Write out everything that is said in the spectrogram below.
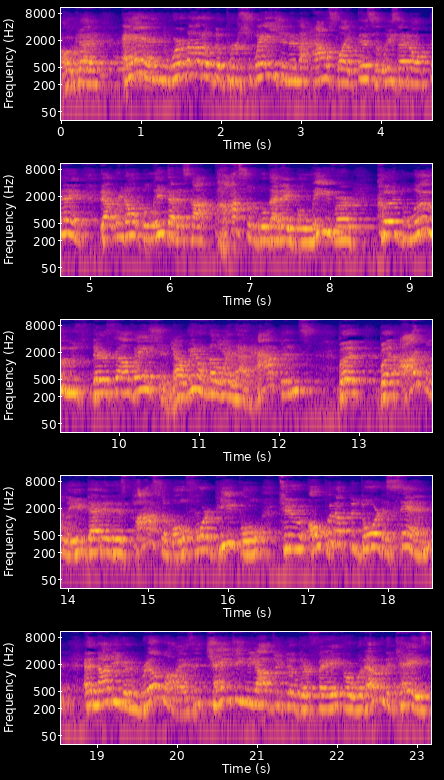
Okay? And we're not of the persuasion in a house like this, at least I don't think, that we don't believe that it's not possible that a believer could lose their salvation. Now, we don't know when that happens. But, but I believe that it is possible for people to open up the door to sin and not even realize it, changing the object of their faith or whatever the case,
